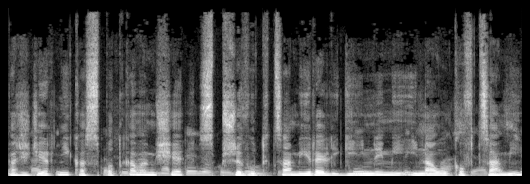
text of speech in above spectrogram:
października, spotkałem się z przywódcami religijnymi i naukowcami,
